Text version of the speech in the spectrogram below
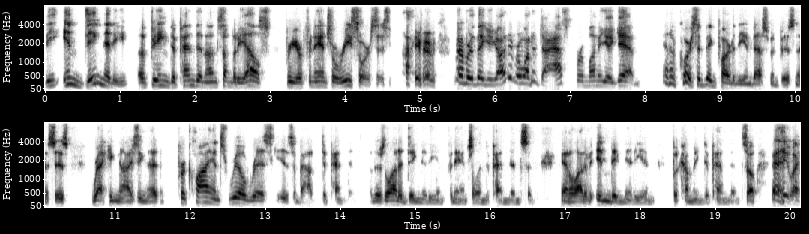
the indignity of being dependent on somebody else for your financial resources. I remember thinking, I never wanted to ask for money again. And of course, a big part of the investment business is recognizing that for clients, real risk is about dependence. There's a lot of dignity in financial independence and, and a lot of indignity in becoming dependent. So, anyway,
